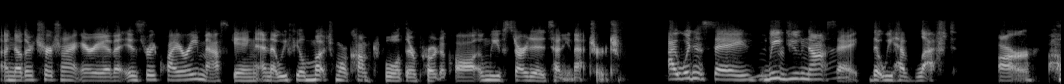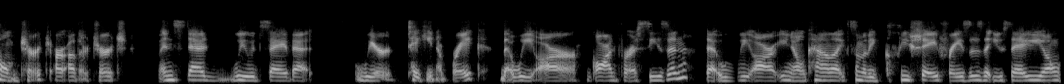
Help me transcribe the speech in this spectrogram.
another church in our area that is requiring masking and that we feel much more comfortable with their protocol. And we've started attending that church. I wouldn't say, we do not say that we have left our home church, our other church. Instead, we would say that we're taking a break, that we are gone for a season, that we are, you know, kind of like some of the cliche phrases that you say, you know,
